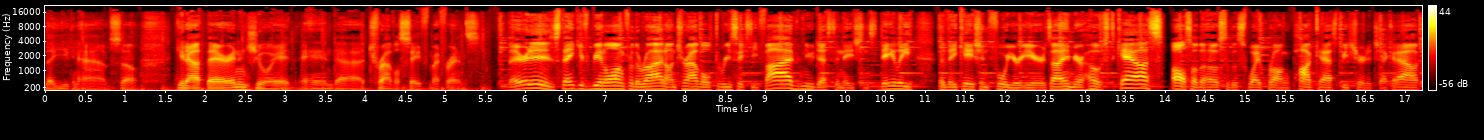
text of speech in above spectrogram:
that you can have. So get out there and enjoy it, and uh, travel safe, my friends. There it is. Thank you for being along for the ride on Travel 365, New Destinations Daily, a vacation for your ears. I am your host, Chaos, also the host of the Swipe Wrong podcast. Be sure to check it out.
